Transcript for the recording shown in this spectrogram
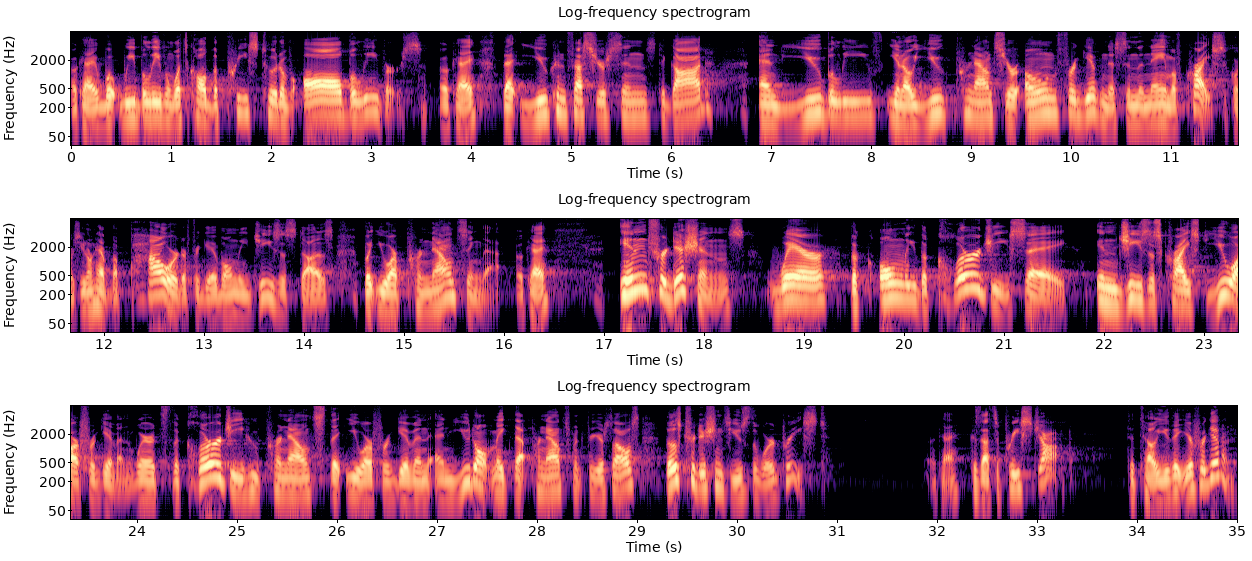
Okay, what we believe in what's called the priesthood of all believers, okay? That you confess your sins to God and you believe, you know, you pronounce your own forgiveness in the name of Christ. Of course, you don't have the power to forgive, only Jesus does, but you are pronouncing that, okay? In traditions where the, only the clergy say, in Jesus Christ, you are forgiven, where it's the clergy who pronounce that you are forgiven and you don't make that pronouncement for yourselves, those traditions use the word priest, okay? Because that's a priest's job to tell you that you're forgiven.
